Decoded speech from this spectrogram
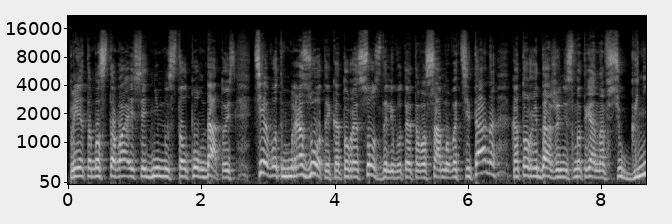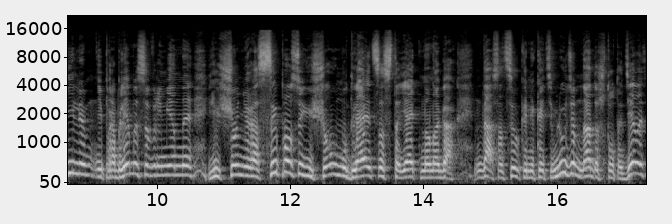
при этом оставаясь одним из толпом. Да, то есть те вот мразоты, которые создали вот этого самого Титана, который который даже несмотря на всю гнили и проблемы современные, еще не рассыпался, еще умудряется стоять на ногах. Да, с отсылками к этим людям надо что-то делать,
